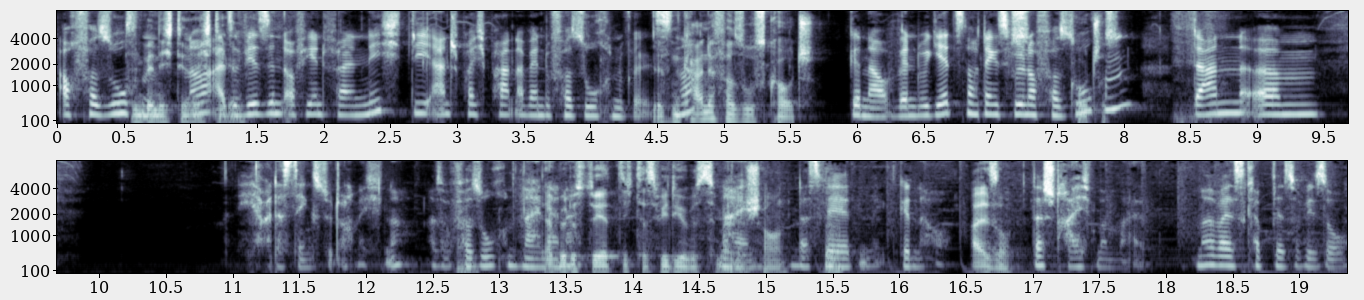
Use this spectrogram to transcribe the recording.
Auch versuchen. Bin ich die ne? Also wir sind auf jeden Fall nicht die Ansprechpartner, wenn du versuchen willst. Wir sind ne? keine Versuchscoach. Genau, wenn du jetzt noch denkst, ich will noch versuchen, dann ähm, Ja, aber das denkst du doch nicht, ne? Also versuchen, nein, Da nein, würdest du jetzt nicht das Video bis zum nein. Ende schauen. Nein, das wäre, genau. Also, Das streichen wir mal. Ne, weil es klappt ja sowieso.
